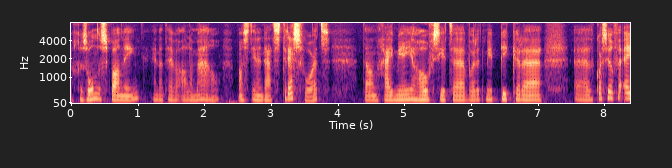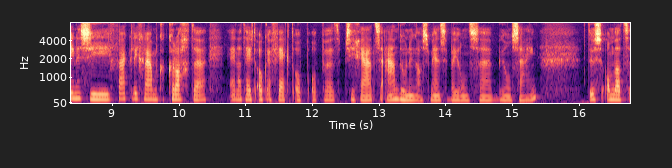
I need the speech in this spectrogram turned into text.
gezonde spanning en dat hebben we allemaal. Maar als het inderdaad stress wordt, dan ga je meer in je hoofd zitten, wordt het meer piekeren. Uh, het kost heel veel energie, vaak lichamelijke krachten. En dat heeft ook effect op, op het psychiatrische aandoening als mensen bij ons, uh, bij ons zijn. Dus om dat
